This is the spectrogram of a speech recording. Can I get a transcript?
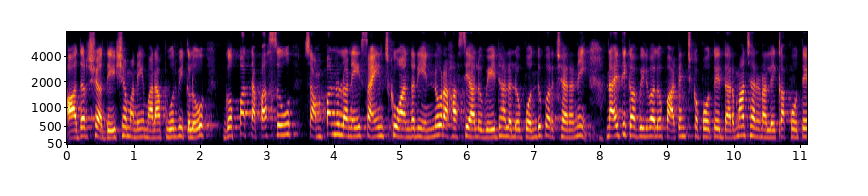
ఆదర్శ దేశం అని మన పూర్వీకులు గొప్ప తపస్సు సంపన్నులని సైన్స్కు అందని ఎన్నో రహస్యాలు వేదాలలో పొందుపరిచారని నైతిక విలువలు పాటించకపోతే ధర్మాచరణ లేకపోతే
